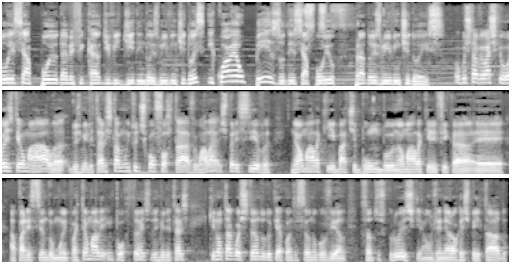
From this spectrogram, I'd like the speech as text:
ou esse apoio deve ficar dividido em 2022 e qual é o peso desse apoio para 2022? O Gustavo, eu acho que hoje tem uma ala dos militares está muito desconfortável, uma ala expressiva. Não é uma ala que bate bumbo, não é uma ala que fica é, aparecendo muito, mas tem uma ala importante dos militares que não está gostando do que aconteceu no governo. Santos Cruz, que é um general respeitado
